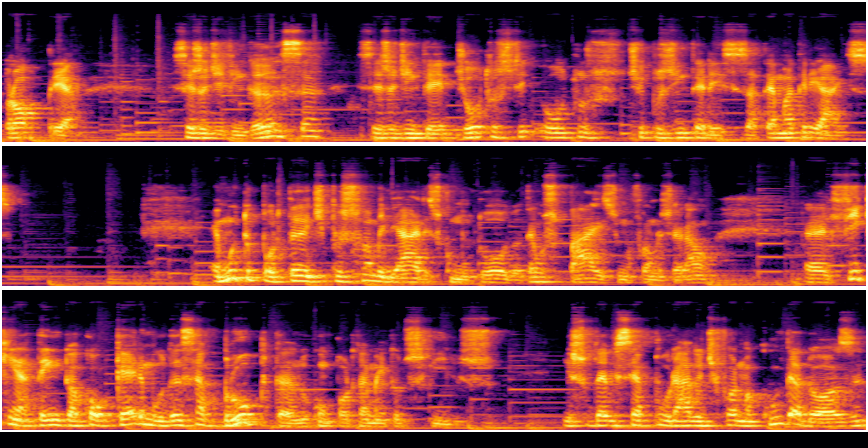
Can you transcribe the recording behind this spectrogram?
própria, seja de vingança, seja de, de outros, outros tipos de interesses, até materiais. É muito importante que os familiares como um todo, até os pais de uma forma geral, é, fiquem atentos a qualquer mudança abrupta no comportamento dos filhos. Isso deve ser apurado de forma cuidadosa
